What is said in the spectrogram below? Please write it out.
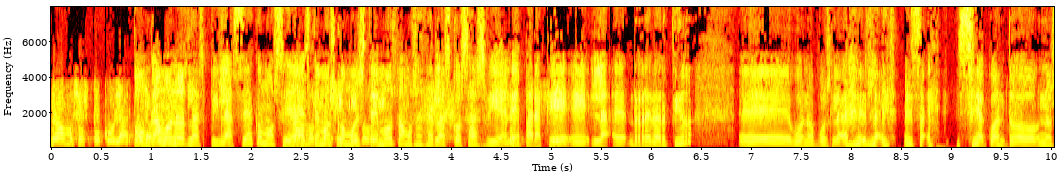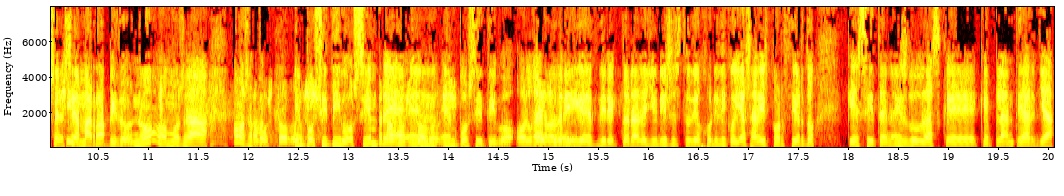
no vamos a especular. Pongámonos bueno. las pilas, sea como sea, estemos como estemos, vamos a hacer las cosas bien, ¿eh? para que Sí. eh, la- eh, revertir, eh, bueno, pues la- la- esa- sea cuanto, no sé, Sí. sea más rápido, ¿no? Vamos a, vamos a todos. en positivo, siempre en, positivo. Olga Eso es. Rodríguez, directora de Juris Estudio Jurídico, ya sabéis, por cierto, que si tenéis dudas que, que plantear ya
